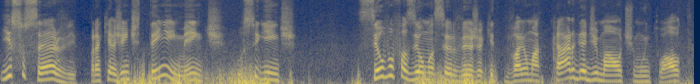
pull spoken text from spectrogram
Isso serve para que a gente tenha em mente o seguinte: se eu vou fazer uma cerveja que vai uma carga de malte muito alta,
